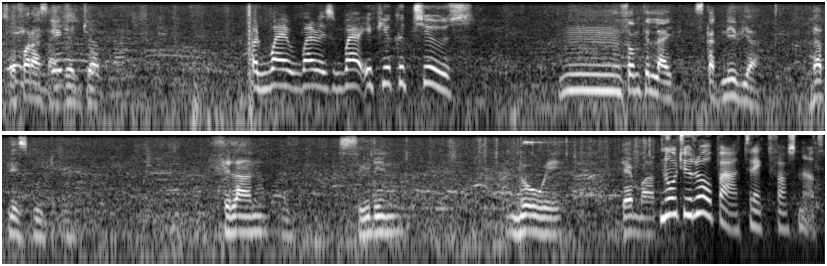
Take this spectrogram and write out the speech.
So far as I get job. But where, where is where? If you could choose, Mm, something like Scandinavia. That place good. Finland, Sweden, Norway, Denmark. Noord-Europa trekt Vasnat.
